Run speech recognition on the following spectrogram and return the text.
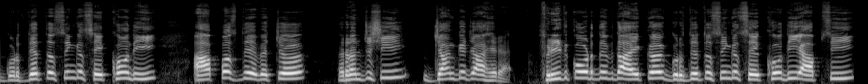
ਗੁਰਦਿੱਤ ਸਿੰਘ ਸੇਖੋਂ ਦੀ ਆਪਸ ਦੇ ਵਿੱਚ ਰੰਜਸ਼ੀ ਜੰਗ ਜ਼ਾਹਿਰ ਹੈ। ਫਰੀਦਕੋਟ ਦੇ ਵਿਧਾਇਕ ਗੁਰਦਿੱਤ ਸਿੰਘ ਸੇਖੋਂ ਦੀ ਆਪਸੀ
